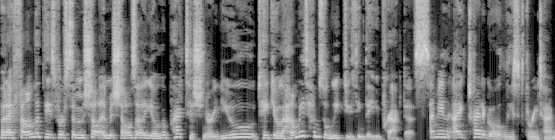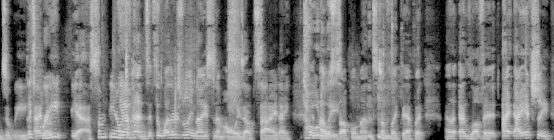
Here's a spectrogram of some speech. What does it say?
But I found that these were some Michelle and Michelle's a yoga practitioner. You take yoga. How many times a week do you think that you practice? I mean, I try to go at least three times a week. That's I'm- great. Yeah, some you know Yeah. it depends. If the weather's really nice and I'm always outside, I Totally. I'll supplement and stuff like that. But I, I love it. I, I actually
